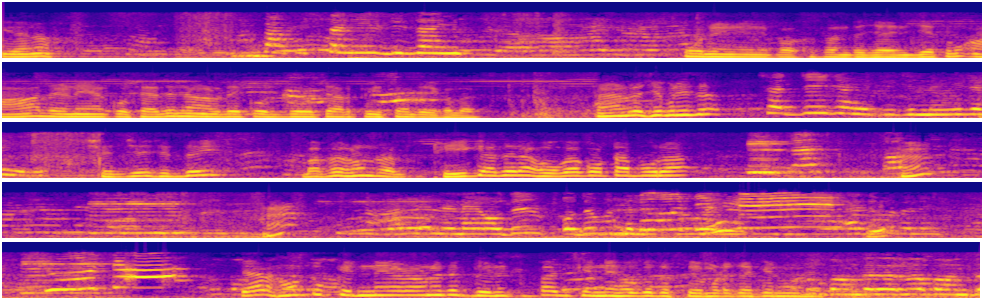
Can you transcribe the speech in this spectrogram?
ਆ ਹੈ? ਨਾ। ਪਾਕਿਸਤਾਨੀ ਡਿਜ਼ਾਈਨ ਉਹ ਨਹੀਂ ਨਹੀਂ, ਪਾਕਿਸਤਾਨ ਦੇ। ਜਾਈਂ ਜੇ ਤੂੰ ਆਹ ਲੈਣੇ ਆ ਕੁਛ ਇਹਦੇ ਨਾਲ ਦੇ ਕੁਛ ਦੋ ਚਾਰ ਪੀਸਾਂ ਦੇਖ ਲੈ। ਐਂ ਤਾਂ ਸ਼ਿਵਨੀ ਦਾ ਸੱਜੇ ਚਾਹੀਦੀ ਜਿੰਨੇ ਵੀ ਚਾਹੀਦੇ ਸਿੱਧੇ ਸਿੱਧੇ ਹੀ ਬਾਬਾ ਹੁਣ ਠੀਕ ਹੈ ਤੇਰਾ ਹੋਗਾ ਕੋਟਾ ਪੂਰਾ ਹੈਂ ਹੈਂ ਆ ਲੈ ਲੈਣੇ ਉਹਦੇ ਉਹਦੇ ਬਦਲੇ ਇਹਦੇ ਬਦਲੇ ਯਾਰ ਹੁਣ ਤੂੰ ਕਿੰਨੇ ਵਾਲਾ ਤੇ ਗਿਣ ਭੱਜ ਕਿੰਨੇ ਹੋ ਗਏ ਦੱਸਿਓ ਮੜਾ ਜਾ ਕੇ ਨੂੰ बंद करना बंद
